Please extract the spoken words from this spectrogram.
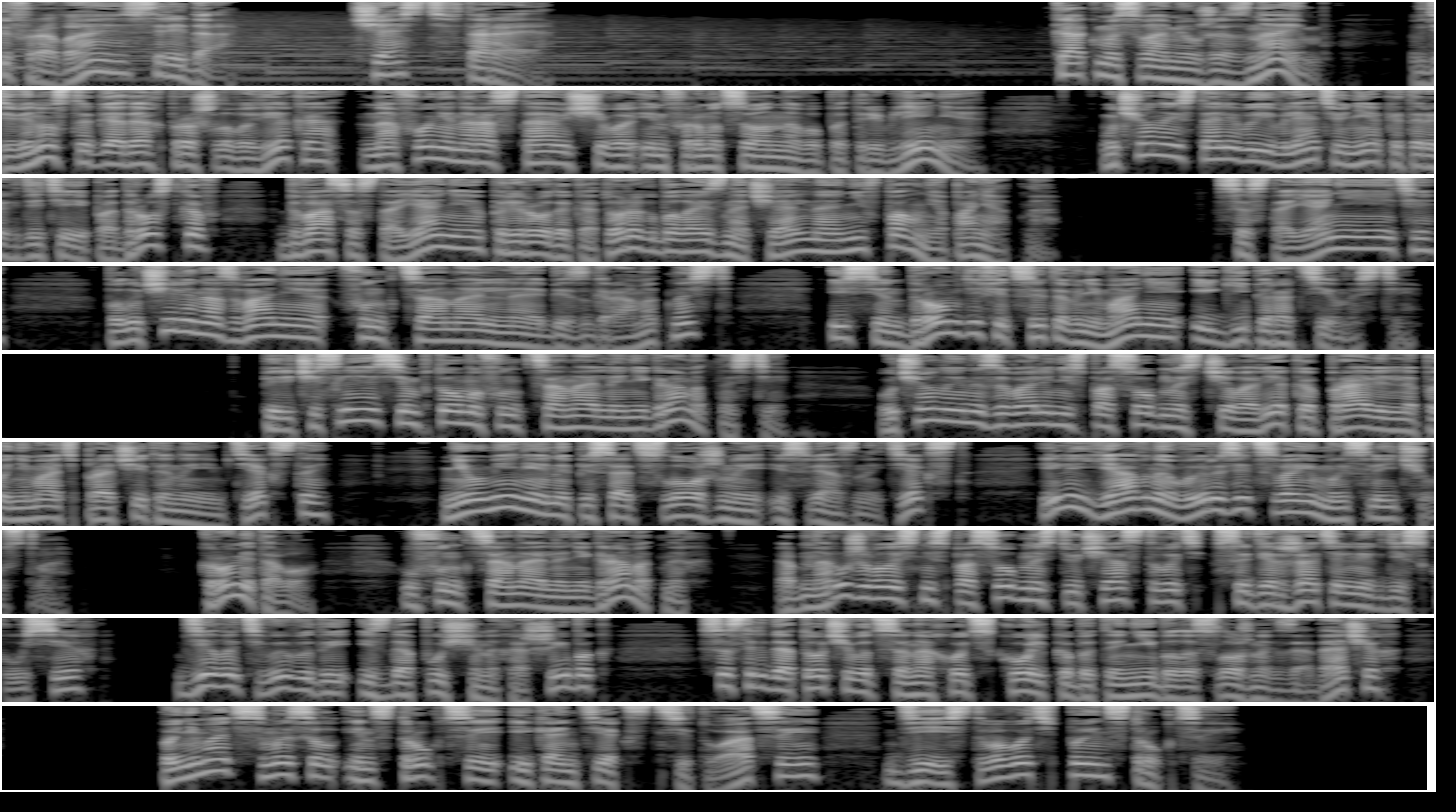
Цифровая среда. Часть вторая. Как мы с вами уже знаем, в 90-х годах прошлого века на фоне нарастающего информационного потребления ученые стали выявлять у некоторых детей и подростков два состояния, природа которых была изначально не вполне понятна. Состояния эти получили название функциональная безграмотность и синдром дефицита внимания и гиперактивности. Перечисляя симптомы функциональной неграмотности, ученые называли неспособность человека правильно понимать прочитанные им тексты, неумение написать сложный и связанный текст или явно выразить свои мысли и чувства. Кроме того, у функционально неграмотных обнаруживалась неспособность участвовать в содержательных дискуссиях, делать выводы из допущенных ошибок, сосредоточиваться на хоть сколько бы то ни было сложных задачах, понимать смысл инструкции и контекст ситуации, действовать по инструкции.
